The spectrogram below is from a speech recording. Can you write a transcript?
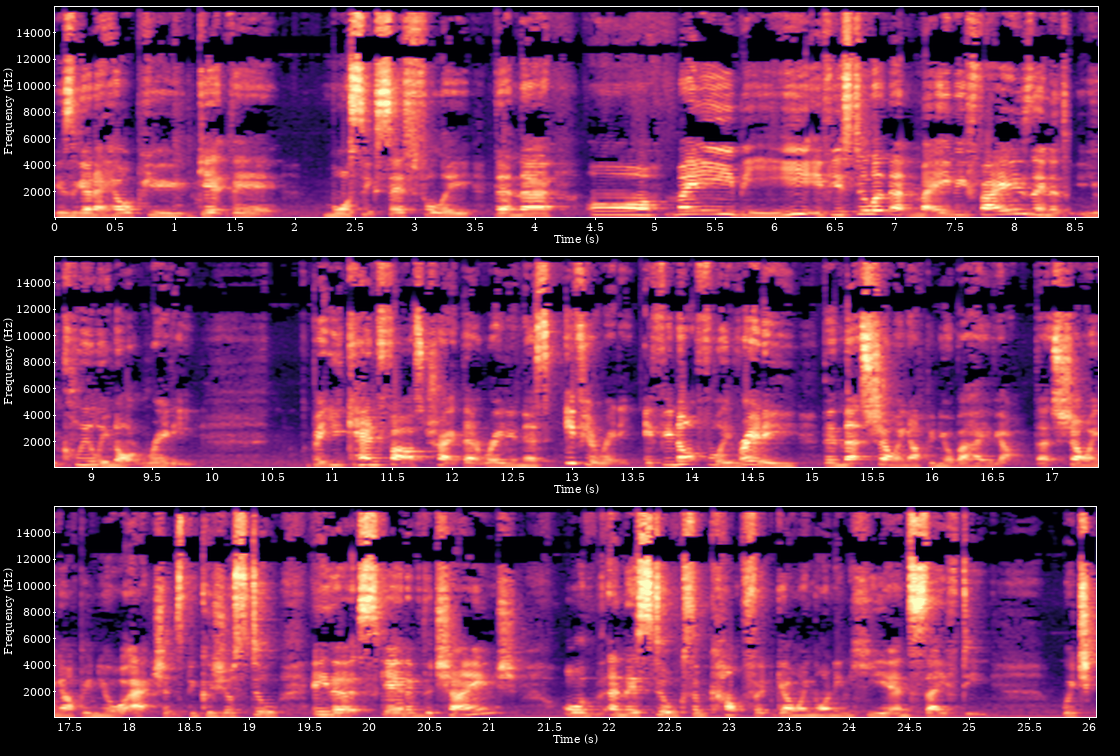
is going to help you get there more successfully than the oh maybe if you're still at that maybe phase then it's, you're clearly not ready but you can fast track that readiness if you're ready. If you're not fully ready, then that's showing up in your behavior. That's showing up in your actions because you're still either scared of the change or and there's still some comfort going on in here and safety, which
